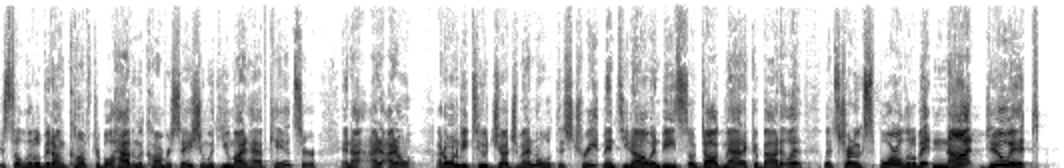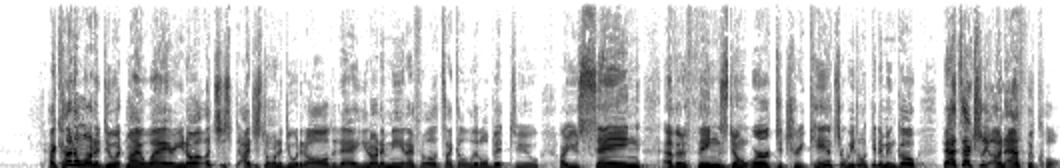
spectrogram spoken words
just a little bit uncomfortable having the conversation with you might have cancer, and I, I, I don't, I don't want to be too judgmental with this treatment, you know, and be so dogmatic about it. Let, let's try to explore a little bit and not do it. I kind of want to do it my way, or you know what, let's just, I just don't want to do it at all today. You know what I mean? I feel it's like a little bit too, are you saying other things don't work to treat cancer? We look at him and go, that's actually unethical.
